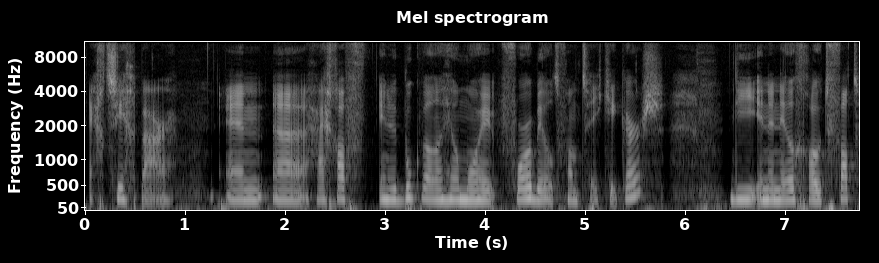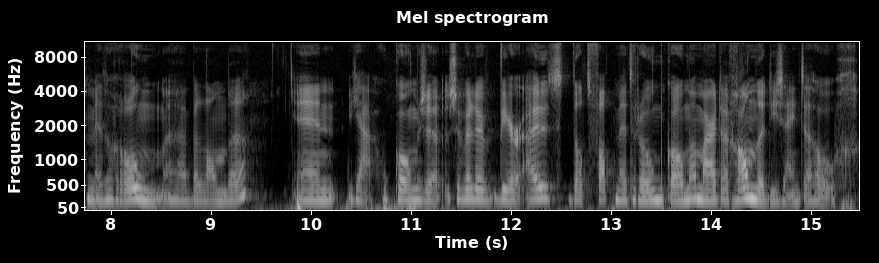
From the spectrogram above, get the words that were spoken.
echt zichtbaar. En uh, hij gaf in het boek wel een heel mooi voorbeeld van twee kikkers. Die in een heel groot vat met room belanden. En ja, hoe komen ze? Ze willen weer uit dat vat met room komen, maar de randen die zijn te hoog.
